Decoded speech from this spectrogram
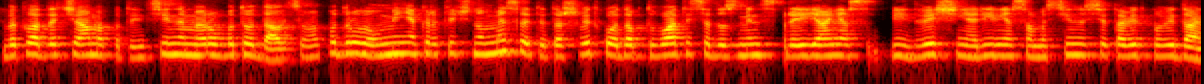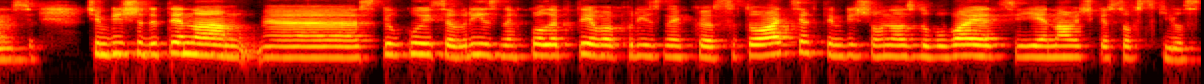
викладачами, потенційними роботодавцями. По-друге, вміння критично мислити та швидко адаптуватися до змін сприяння підвищення рівня самостійності та відповідальності. Чим більше дитина е, спілкується в різних колективах, в різних е, ситуаціях, тим більше вона здобуває цієї навички soft skills.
